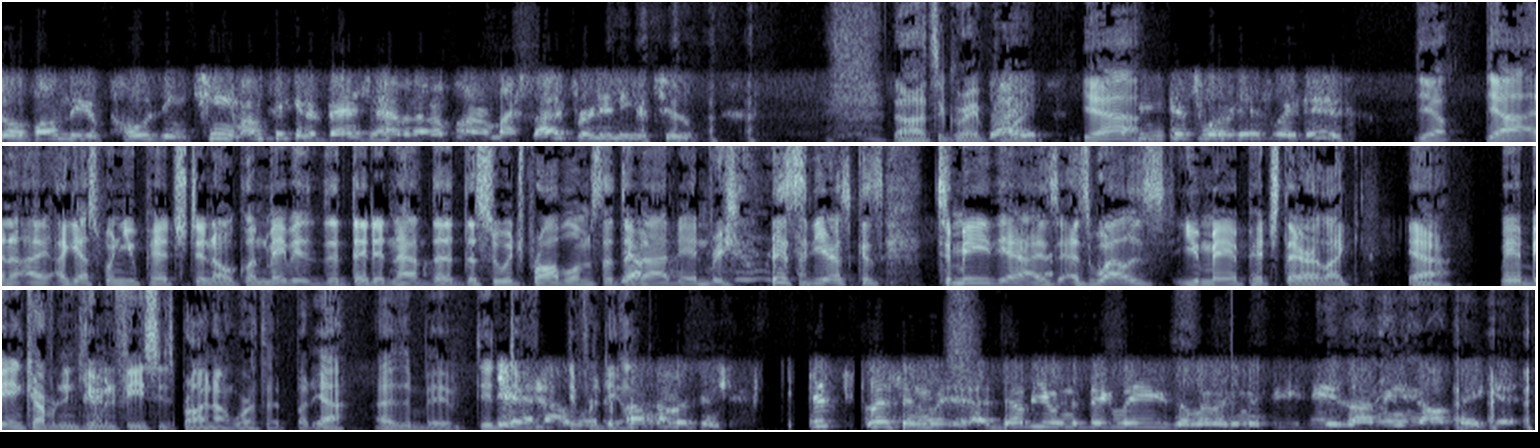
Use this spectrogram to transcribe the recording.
So if I'm the opposing team, I'm taking advantage of having that umpire on my side for an inning or two. no, that's a great point. Right? Yeah. I mean, that's where it is, where it is. Yep. Yeah, and I, I, guess when you pitched in Oakland, maybe the, they didn't have the, the sewage problems that they've yeah. had in recent years. Because to me, yeah, as, as well as you may have pitched there, like, yeah, being covered in human feces probably not worth it. But yeah, uh, yeah, different deal. Listen, just listen, a W in the big leagues, a little human feces. I mean, I'll take it.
